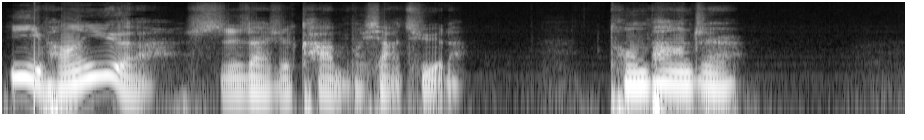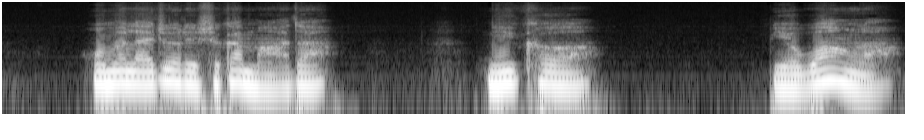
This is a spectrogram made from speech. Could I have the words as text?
一旁的月实在是看不下去了。童胖子，我们来这里是干嘛的？你可别忘了。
